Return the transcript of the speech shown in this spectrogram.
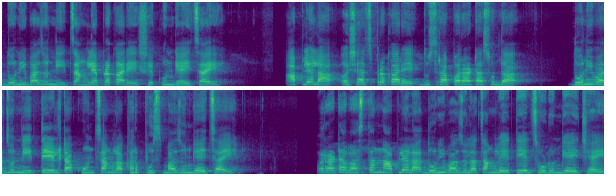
दोन्ही बाजूंनी चांगल्या प्रकारे शेकून घ्यायचा आहे. आपल्याला अशाच प्रकारे दुसरा पराठासुद्धा दोन्ही बाजूंनी तेल टाकून चांगला खरपूस भाजून घ्यायचा आहे. पराठा भाजताना आपल्याला दोन्ही बाजूला चांगले तेल सोडून घ्यायचे आहे.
